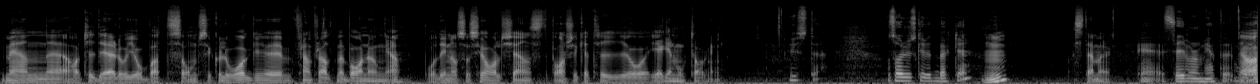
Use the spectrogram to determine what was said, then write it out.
Men eh, har tidigare då jobbat som psykolog eh, framförallt med barn och unga, både inom socialtjänst, barnpsykiatri och egenmottagning. Just det. Och så har du skrivit böcker. Mm. Stämmer. Eh, säg vad de heter. Ja.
